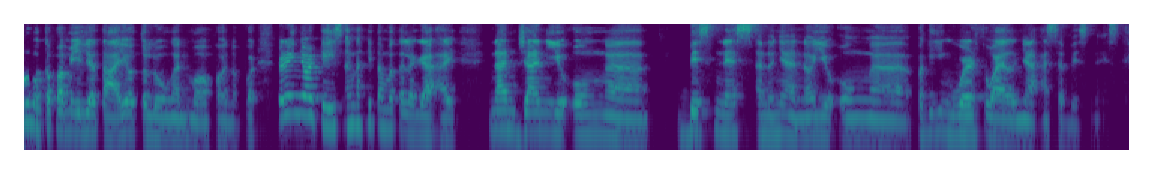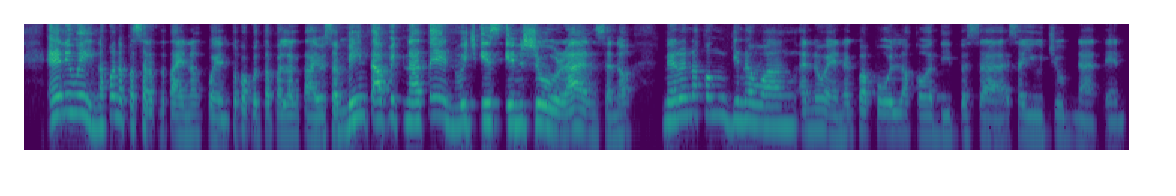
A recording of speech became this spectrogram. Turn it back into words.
"Oh, magkapamilya tayo, tulungan mo ako." No? Pero in your case, ang nakita mo talaga ay nandyan yung uh, business ano niya no yung uh, pagiging worthwhile niya as a business. Anyway, nako napasarap na tayo ng kwento. Papunta pa lang tayo sa main topic natin which is insurance ano. Meron akong ginawang ano eh, nagpa-poll ako dito sa sa YouTube natin.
